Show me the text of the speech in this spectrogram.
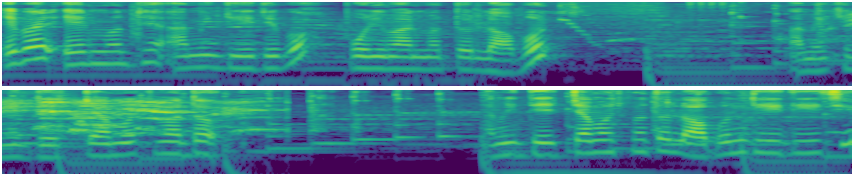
এবার এর মধ্যে আমি দিয়ে দেব পরিমাণ মতো লবণ। আমি এখানে দেড় চামচ মতো আমি দেড় চামচ মতো লবণ দিয়ে দিয়েছি।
